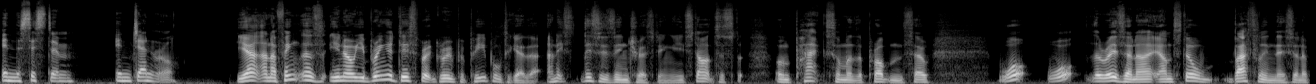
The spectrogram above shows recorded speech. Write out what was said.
in the system in general. Yeah, and I think there's, you know, you bring a disparate group of people together, and it's this is interesting. You start to st- unpack some of the problems. So, what what there is, and I, am still battling this, and a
